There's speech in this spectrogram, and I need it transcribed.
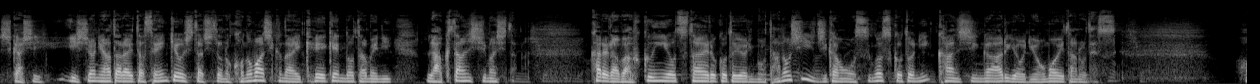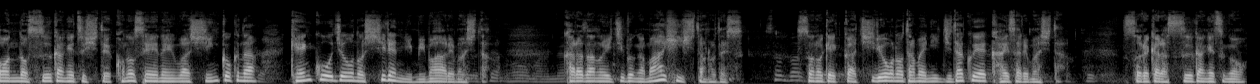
しかし、一緒に働いた宣教師たちとの好ましくない経験のために落胆しました。彼らは福音を伝えることよりも楽しい時間を過ごすことに関心があるように思えたのです。ほんの数ヶ月してこの青年は深刻な健康上の試練に見舞われました。体の一部が麻痺したのです。その結果治療のために自宅へ帰されました。それから数ヶ月後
